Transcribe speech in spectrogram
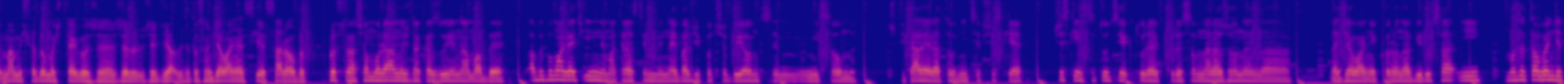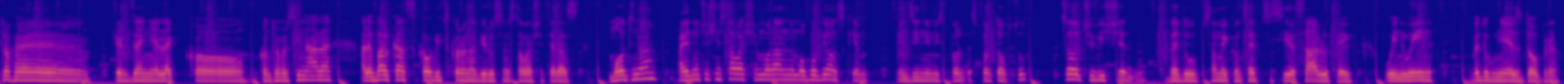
mamy świadomość tego, że, że, że, że to są działania CSR-owe. Prostu nasza moralność nakazuje nam, aby, aby pomagać innym, a teraz tym najbardziej potrzebującymi są szpitale, ratownicy, wszystkie, wszystkie instytucje, które, które są narażone na, na działanie koronawirusa i może to będzie trochę twierdzenie lekko kontrowersyjne, ale ale walka z COVID, z koronawirusem stała się teraz modna, a jednocześnie stała się moralnym obowiązkiem między innymi sportowców, co oczywiście według samej koncepcji CSR-u, tej win-win, według mnie jest dobre.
